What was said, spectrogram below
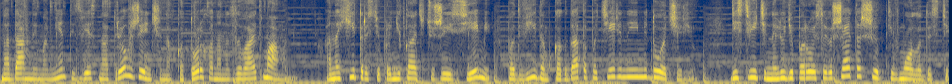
на данный момент известно о трех женщинах, которых она называет мамами. Она хитростью проникает в чужие семьи под видом когда-то потерянной ими дочерью. Действительно, люди порой совершают ошибки в молодости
